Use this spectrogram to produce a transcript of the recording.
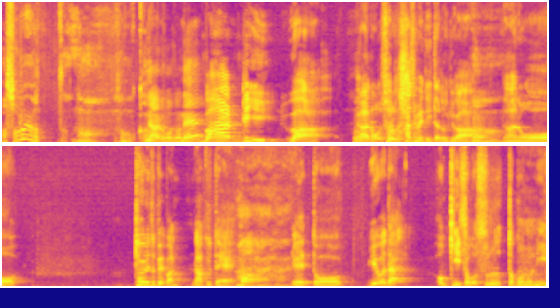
あそれやったな。そうか。なるほどね。バリは、あのそれ初めて行った時は、あのトイレットペーパーなくて、はいはいはい。えっと要はだ大きいそうするところに、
